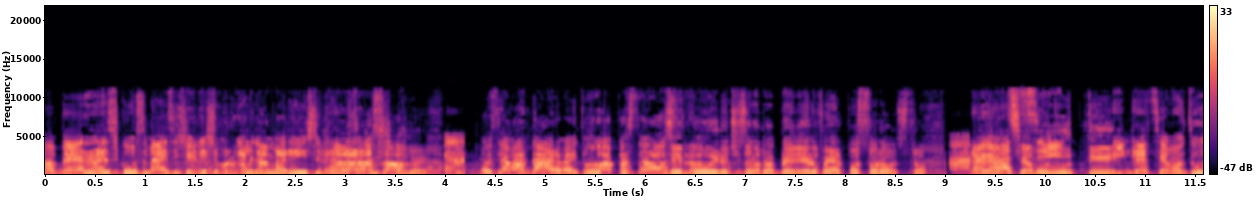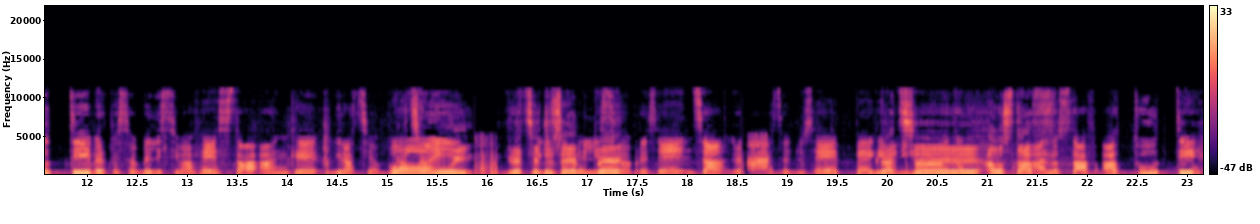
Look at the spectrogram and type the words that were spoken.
Vabbè, allora scusa, Messi, ci dici pure che le gammarisci, Ce non lo so. uscire. Possiamo andare, vai tu a posto nostro. Se vuoi non ci sono problemi, eh, lo fai al posto nostro. Ragazzi, Ringraziamo tutti. Ringraziamo tutti per questa bellissima festa, anche grazie a voi. Grazie a voi, grazie a Giuseppe. bellissima presenza, grazie a Giuseppe Grazie animato, allo staff. allo staff, a tutti.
